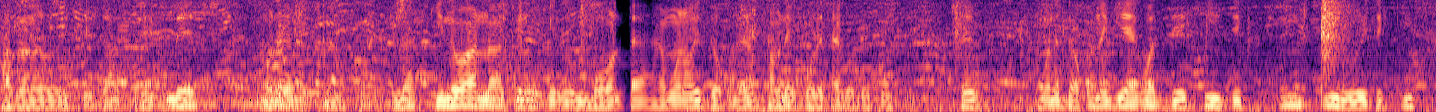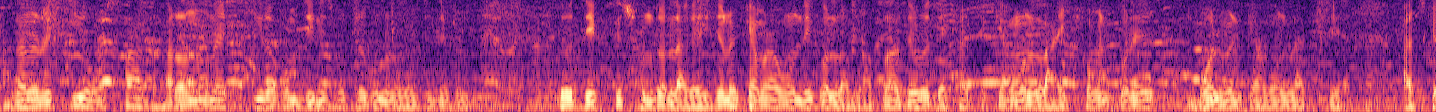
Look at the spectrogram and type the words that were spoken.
সাজানো রয়েছে, যা দেখলে মানে না কিনো আর না কিনো, কিন্তু মনটা এমন ওই দোকানের সামনে পড়ে থাকবে দেখুন সে মানে দোকানে গিয়ে একবার দেখি যে কি কি রয়েছে কি রয়েছে কি অসাধারণ মানে কী রকম জিনিসপত্রগুলো রয়েছে, দেখুন। তো দেখতে সুন্দর লাগে, এই জন্য ক্যামেরা বন্দি করলাম। আপনাদেরও দেখাচ্ছি কেমন লাইক কমেন্ট করে বলবেন কেমন লাগছে আজকে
